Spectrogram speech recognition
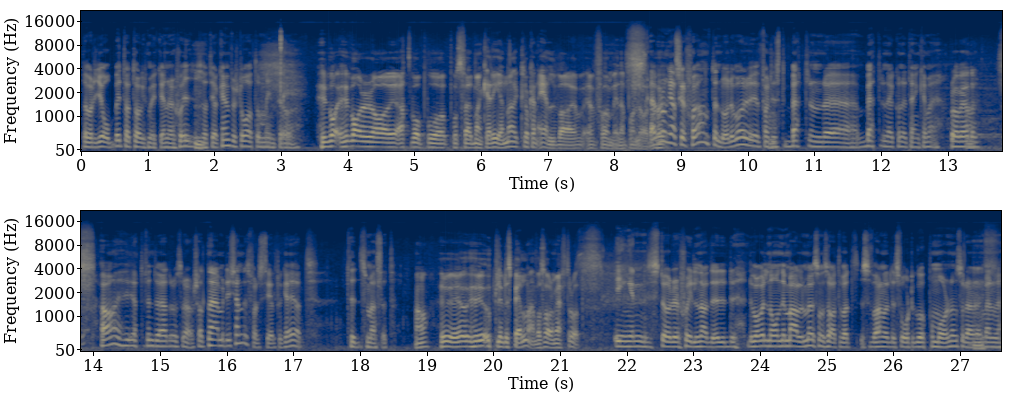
det har varit jobbigt och har tagit mycket energi. Mm. Så att jag kan ju förstå att de inte har... Hur var, hur var det då att vara på, på Swedbank Arena klockan 11 en förmiddag på en lördag? Det var nog ganska skönt ändå. Det var faktiskt bättre, än, bättre än jag kunde tänka mig. Bra väder. Ja, jättefint väder och sådär. Så att, nej, men det kändes faktiskt helt okej att tidsmässigt. Ja. Hur, hur upplevde spelarna? Vad sa de efteråt? Ingen större skillnad. Det, var väl någon i Malmö som sa att det var, han hade svårt att gå upp på morgonen sådär. Mm. Men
